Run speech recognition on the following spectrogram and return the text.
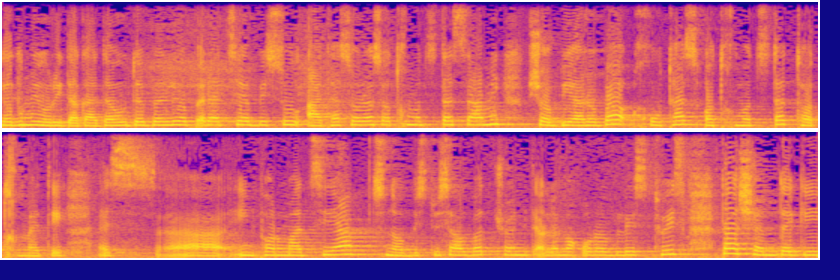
გეგმიური და გადაუდებელი ოპერაციები სულ 1283, მშობიარობა 594. ეს ინფორმაცია ცნობისთვის ალბათ ჩვენი ტელემაყურებლისთვის და შემდეგი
